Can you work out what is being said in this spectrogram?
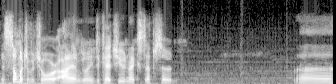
it's so much of a chore, I am going to catch you next episode. Uh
